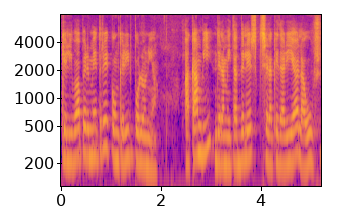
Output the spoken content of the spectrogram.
que li va permetre conquerir Polònia. A canvi, de la meitat de l'est se la quedaria la URSS.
